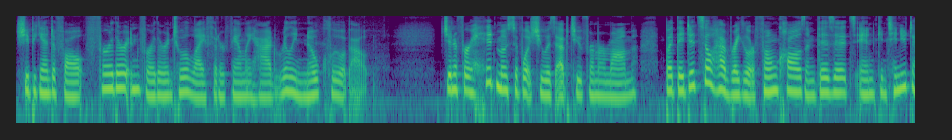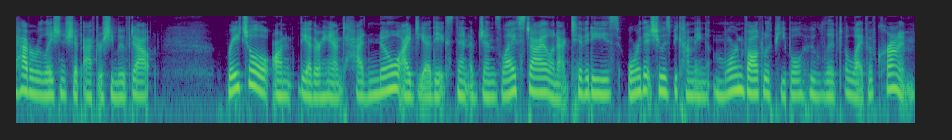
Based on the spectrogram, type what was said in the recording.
she began to fall further and further into a life that her family had really no clue about. Jennifer hid most of what she was up to from her mom, but they did still have regular phone calls and visits and continued to have a relationship after she moved out. Rachel, on the other hand, had no idea the extent of Jen's lifestyle and activities, or that she was becoming more involved with people who lived a life of crime.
